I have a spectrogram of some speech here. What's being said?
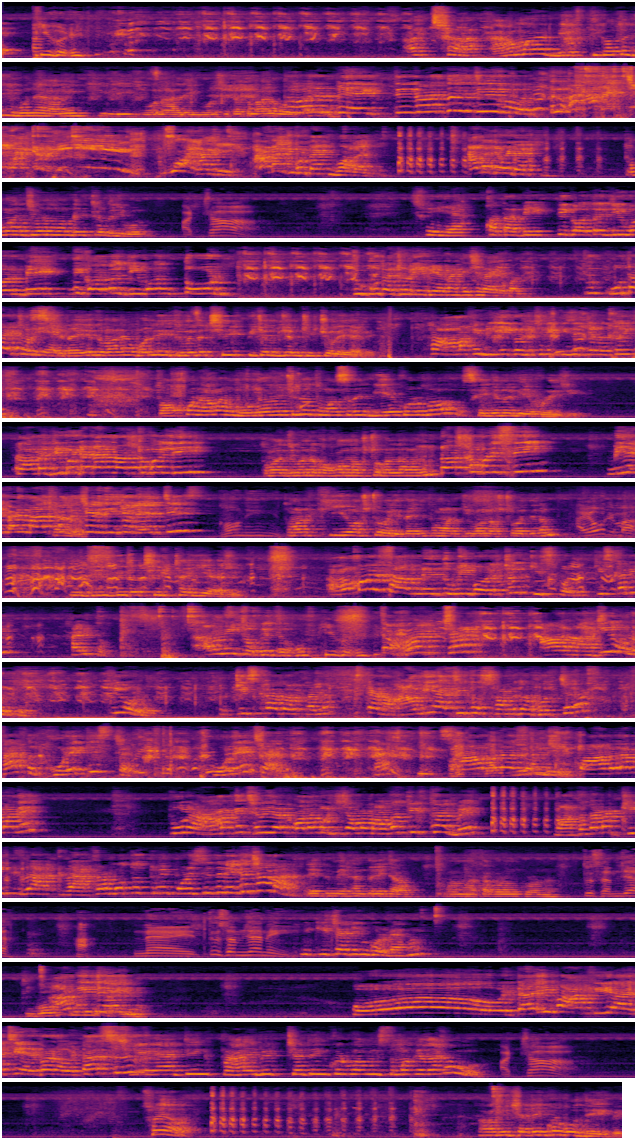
আচ্ছা আমার ব্যক্তিগত জীবনে আমি কি লিখব না লিখব সেটা তোমাকে বলতে তোমার ব্যক্তিগত আচ্ছা। তখন আমার মনে হয়েছিল তোমার সাথে বিয়ে করব সেই জন্য বিয়ে করেছি। জীবনটা নষ্ট করলি? তোমার জীবনটা কখন নষ্ট করলাম আমি? নষ্ট বিয়ে করে মাছ ছেড়ে দিয়ে চলে যাচ্ছিস? তোমার কি নষ্ট হয়ে যায় তোমার জীবন নষ্ট করে দিলাম। দিদি তো ঠিকঠাকই আছে। আমার সামনে তুমি বলছো কিস করবে? কিস খাবি? তো? আমি তোকে দেবো। কি হবে হ্যাঁ, আর হলো তো। কি হলো? কিস খাওয়া দরকার না? কেন? আমি আছি তোর সামনে তোর হচ্ছে না? হ্যাঁ তো ফোনে কিস চাই। ফোনে চাই। হ্যাঁ? সামনা পাগলা মানে? তুই আমাকে ছেড়ে যার কথা বলছিস আমার মাথা ঠিক থাকবে? আমি ও ওটাই বাকি আছে এবার ওটা প্রাইভেট চ্যাটিং করব আমি তোমাকে দেখাবো? আচ্ছা সরে যাও আমি চ্যাটিং করব দেখবে।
